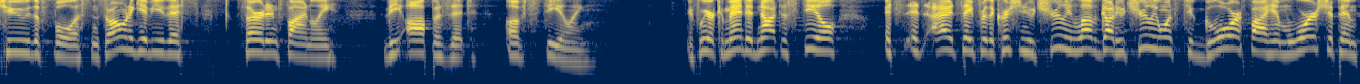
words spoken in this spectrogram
to the fullest. And so I want to give you this third and finally the opposite of stealing. If we are commanded not to steal, it's, it's, I would say for the Christian who truly loves God, who truly wants to glorify Him, worship Him,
